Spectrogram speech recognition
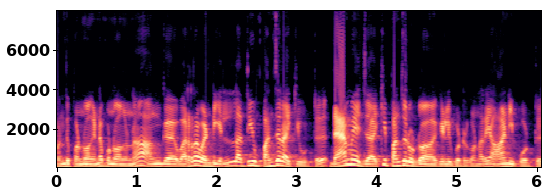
வந்து பண்ணுவாங்க. என்ன பண்ணுவாங்கன்னா அங்கே வர்ற வண்டி எல்லாத்தையும் பஞ்சர் ஆக்கி விட்டு டேமேஜ் ஆக்கி பஞ்சர் விட்டுவாங்க கேள்விப்பட்டிருக்கோம். நிறைய ஆணி போட்டு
